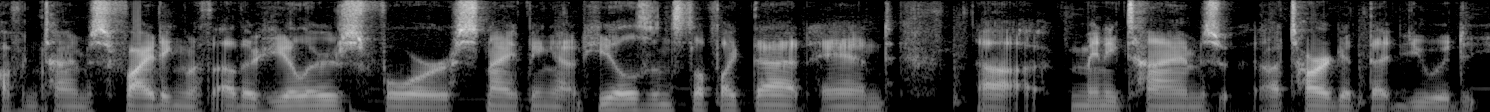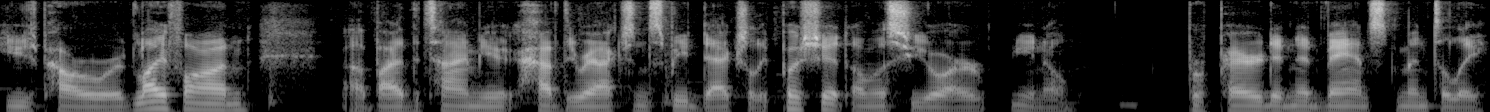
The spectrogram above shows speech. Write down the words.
oftentimes fighting with other healers for sniping out heals and stuff like that. And uh, many times, a target that you would use Power Word Life on, uh, by the time you have the reaction speed to actually push it, unless you are, you know, prepared and advanced mentally,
